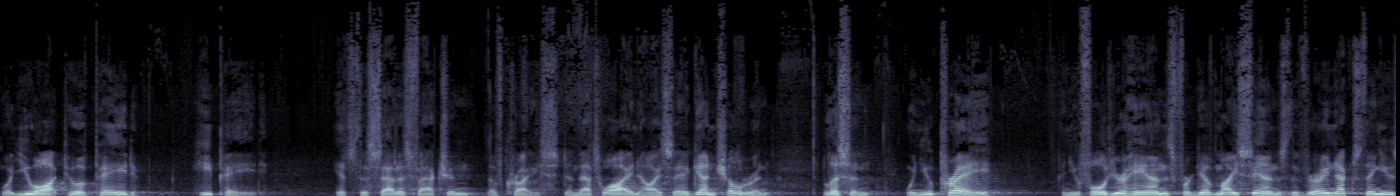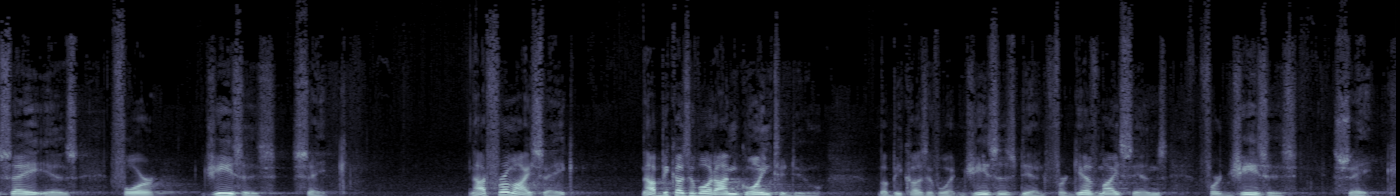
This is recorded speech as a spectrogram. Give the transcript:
what you ought to have paid, He paid. It's the satisfaction of Christ. And that's why, now I say again, children, listen, when you pray and you fold your hands, forgive my sins, the very next thing you say is, for Jesus' sake. Not for my sake, not because of what I'm going to do, but because of what Jesus did. Forgive my sins for Jesus' sake.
